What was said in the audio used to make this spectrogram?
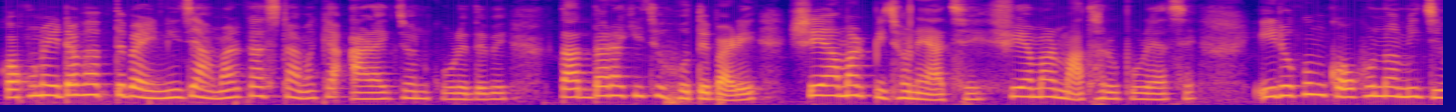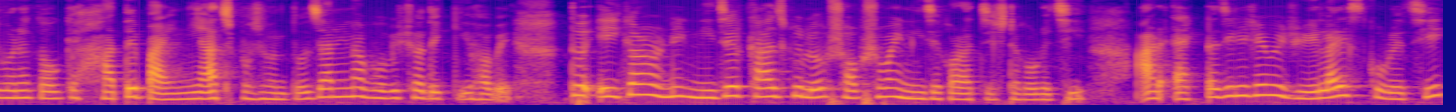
কখনো এটা ভাবতে পারিনি যে আমার কাজটা আমাকে আর একজন করে দেবে। তার দ্বারা কিছু হতে পারে। সে আমার পিছনে আছে। সে আমার মাথার উপরে আছে। এইরকম কখনো আমি জীবনে কাউকে হাতে পাইনি আজ পর্যন্ত। জানি না ভবিষ্যতে কী হবে। তো এই কারণে নিজের কাজগুলো সবসময় নিজে করার চেষ্টা করেছি। আর একটা জিনিস আমি রিয়েলাইজ করেছি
